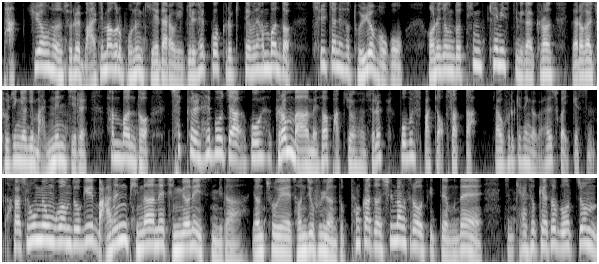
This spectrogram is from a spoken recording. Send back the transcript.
박주영 선수를 마지막으로 보는 기회다라고 얘기를 했고 그렇기 때문에 한 번 더 실전에서 돌려보고 어느 정도 팀 케미스트리가 그런 여러 가지 조직력이 맞는지를 한 번 더 체크를 해보자고 그런 마음에서 박주영 선수를 뽑을 수밖에 없었다. 라고 그렇게 생각을 할 수가 있겠습니다. 사실 홍명보 감독이 많은 비난의 직면에 있습니다. 연초에 전지훈련 또 평가전 실망스러웠기 때문에 지금 계속해서 뭐 좀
